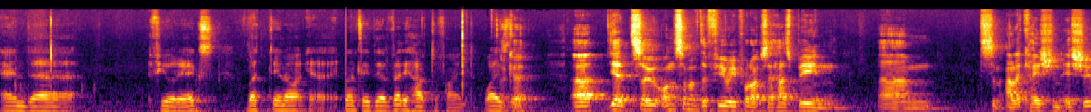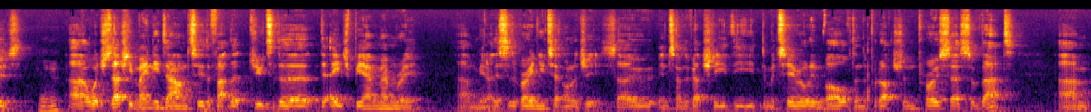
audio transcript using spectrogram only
and uh, Fury X, but you know, uh, currently they're very hard to find. Why is Okay. that? Uh, yeah, so on some of the Fury products, there has been um, some allocation issues, hmm uh, which is actually mainly down to the fact that due to the, the HBM memory, um, you know, this is a very new technology. So in terms of actually the, the material involved and the production process of that, um,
